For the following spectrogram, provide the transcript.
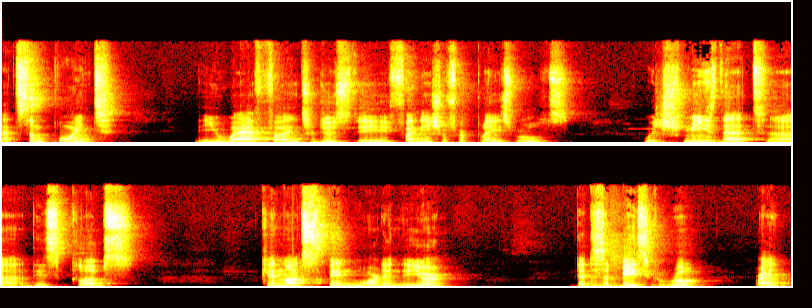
at some point, the UEFA introduced the financial fair play rules, which means that uh, these clubs cannot spend more than they earn. That is a basic rule, right?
